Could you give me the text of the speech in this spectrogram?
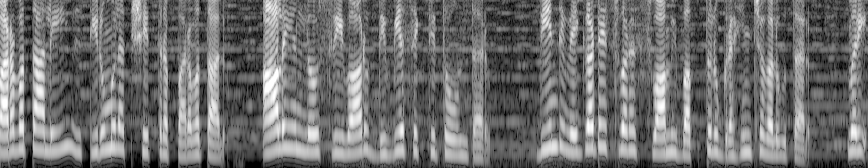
పర్వతాలే తిరుమల క్షేత్ర పర్వతాలు. ఆలయంలో శ్రీవారు దివ్యశక్తితో ఉంటారు. దీన్ని వెంకటేశ్వర స్వామి భక్తులు గ్రహించగలుగుతారు. మరి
